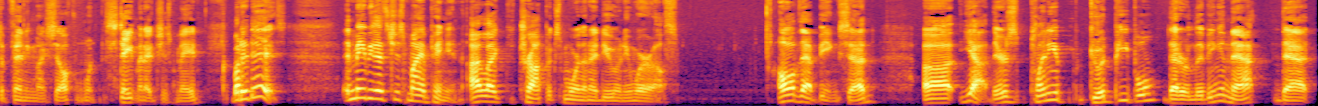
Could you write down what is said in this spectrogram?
defending myself and what the statement I just made, but it is, and maybe that's just my opinion. I like the tropics more than I do anywhere else. All of that being said, uh, yeah, there's plenty of good people that are living in that that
